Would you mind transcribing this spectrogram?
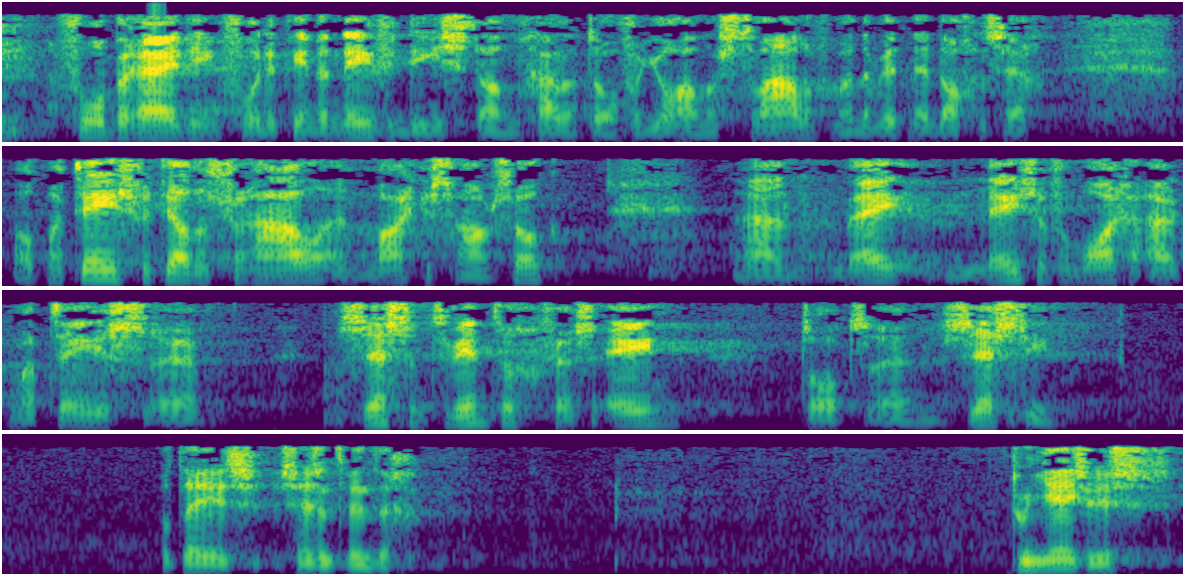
voorbereiding voor de kindernevendienst dan gaat het over Johannes 12, maar dat werd net al gezegd. Ook Matthäus vertelt het verhaal en Marcus trouwens ook. En wij lezen vanmorgen uit Matthäus 26, vers 1 tot 16. Matthäus 26. Toen Jezus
